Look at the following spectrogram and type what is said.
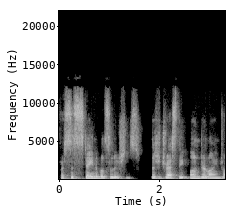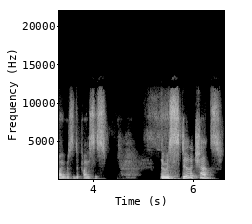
for sustainable solutions that address the underlying drivers of the crisis. There is still a chance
